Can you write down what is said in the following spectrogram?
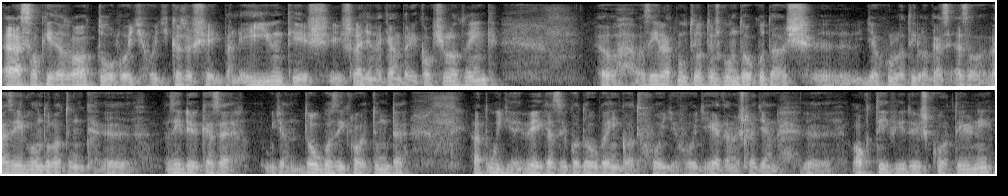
elszakított attól, hogy, hogy közösségben éljünk, és, és legyenek emberi kapcsolataink. Az életmutatos gondolkodás gyakorlatilag ez, ez a vezérgondolatunk, az időkeze ugyan dolgozik rajtunk, de hát úgy végezzük a dolgainkat, hogy, hogy érdemes legyen aktív időskort élni,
